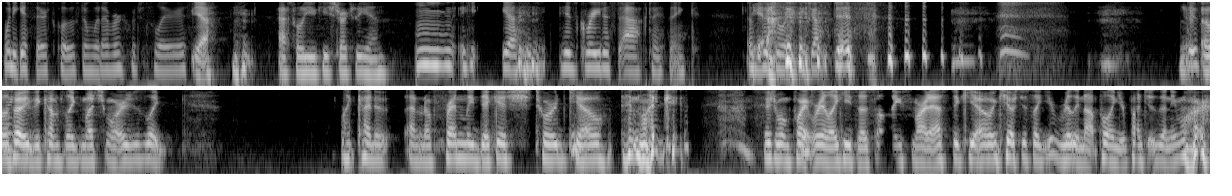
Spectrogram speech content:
when he gets there, it's closed and whatever, which is hilarious. Yeah. Asshole Yuki strikes again. Mm, he, yeah, his his greatest act, I think, of Yeah. vigilante justice. Yeah. I love how he becomes like much more just like like kind of I don't know friendly dickish toward Kyo and like there's one point where like he says something smart ass to Kyo and Kyo's just like you're really not pulling your punches anymore.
